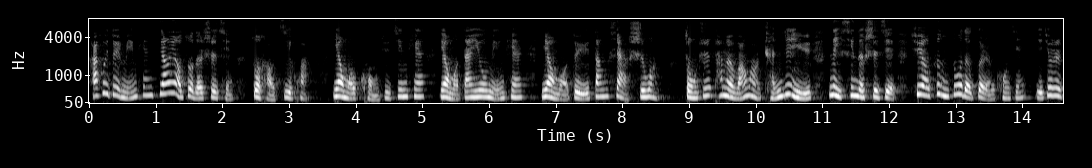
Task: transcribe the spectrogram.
还会对明天将要做的事情做好计划。要么恐惧今天，要么担忧明天，要么对于当下失望。总之，他们往往沉浸于内心的世界，需要更多的个人空间，也就是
